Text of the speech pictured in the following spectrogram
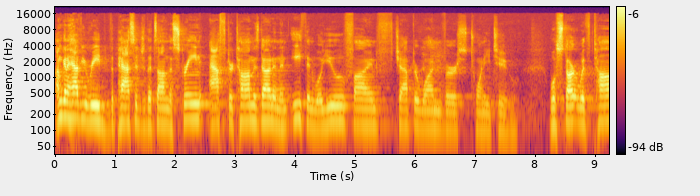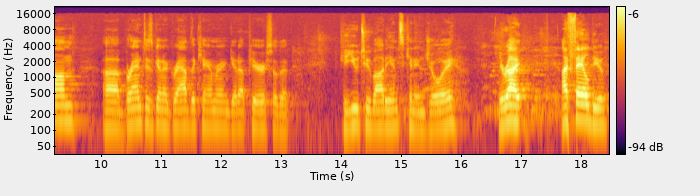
I'm going to have you read the passage that's on the screen after Tom is done, and then Ethan, will you find chapter 1, verse 22? We'll start with Tom. Uh, Brent is going to grab the camera and get up here so that the YouTube audience can enjoy. You're right. I failed you.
